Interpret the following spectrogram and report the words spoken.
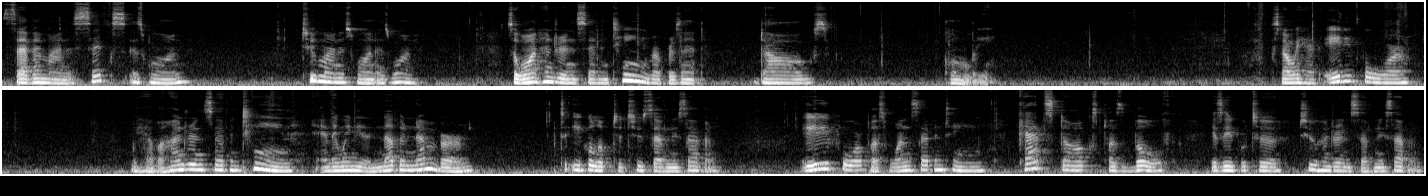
7 minus 6 is 1. 2 minus 1 is 1. So 117 represent dogs only. So now we have 84, we have 117, and then we need another number to equal up to 277. 84 plus 117, cats, dogs plus both is equal to 277.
